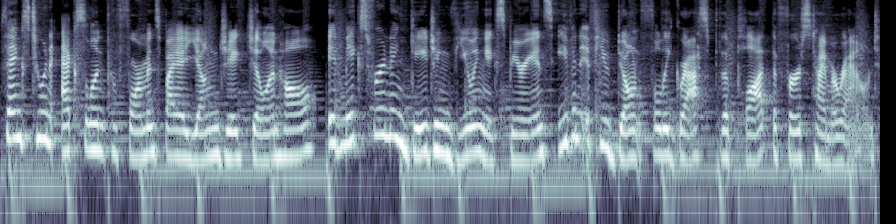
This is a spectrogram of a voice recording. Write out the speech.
Thanks to an excellent performance by a young Jake Gyllenhaal, it makes for an engaging viewing experience even if you don't fully grasp the plot the first time around.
